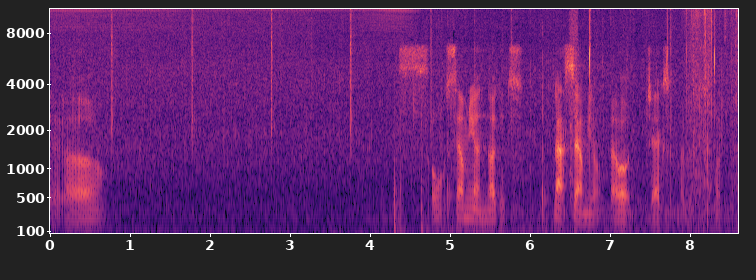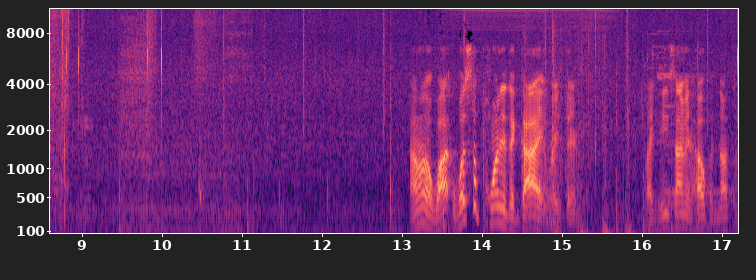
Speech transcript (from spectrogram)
Okay, uh. Oh, Nuggets. Not Samuel. Oh, Jackson? I don't know what. What's the point of the guy right there? Like he's not even helping nothing.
